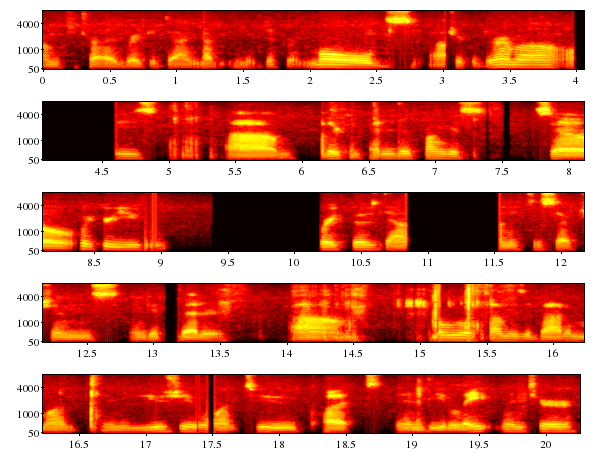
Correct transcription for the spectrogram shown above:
come to try to break it down. You have you know, different molds, uh, trichoderma, all these um, other competitor fungus. So quicker you break those down into sections and get better. Um, rule of thumb is about a month, and you usually want to cut in the late winter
